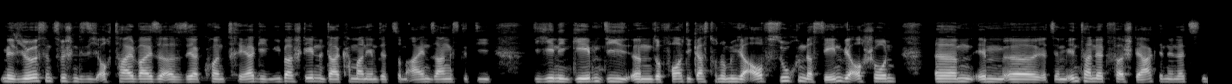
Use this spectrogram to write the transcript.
Milieus inzwischen, die sich auch teilweise also sehr konträr gegenüberstehen. Und da kann man eben jetzt zum einen sagen, es gibt die diejenigen geben, die ähm, sofort die Gastronomie wieder aufsuchen. Das sehen wir auch schon ähm, im, äh, jetzt im Internet verstärkt in den letzten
